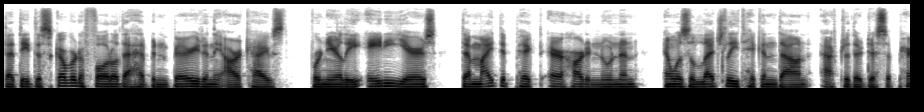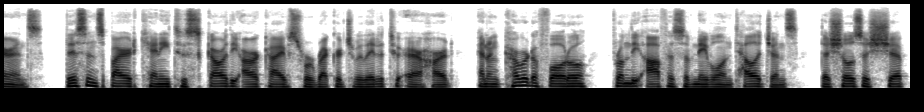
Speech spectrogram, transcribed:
that they discovered a photo that had been buried in the archives for nearly 80 years that might depict Earhart and Noonan and was allegedly taken down after their disappearance. This inspired Kinney to scour the archives for records related to Earhart and uncovered a photo from the Office of Naval Intelligence that shows a ship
